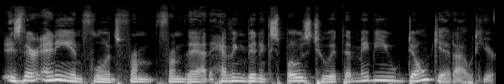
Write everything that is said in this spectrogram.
is there any influence from from that, having been exposed to it, that maybe you don't get out here?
